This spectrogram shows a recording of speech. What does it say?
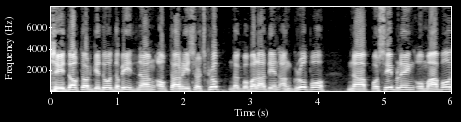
Si Dr. Guido David ng Octa Research Group, nagbabala din ang grupo na posibleng umabot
